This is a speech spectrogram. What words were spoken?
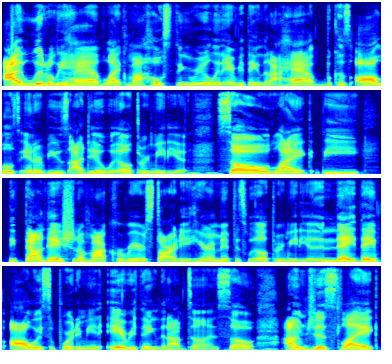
I literally have like my hosting reel and everything that I have because all those interviews I did with L3 Media. Mm-hmm. So like the the foundation of my career started here in Memphis with L3 Media, and they they've always supported me in everything that I've done. So mm-hmm. I'm just like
